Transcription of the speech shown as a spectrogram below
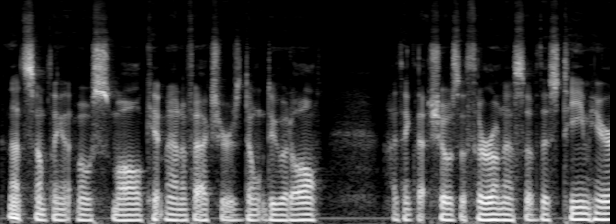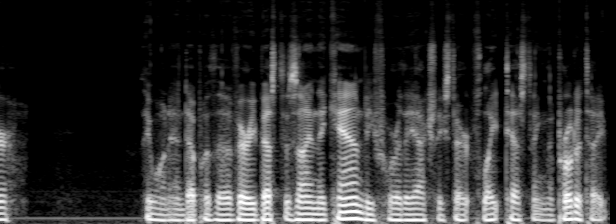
and that's something that most small kit manufacturers don't do at all. I think that shows the thoroughness of this team here. They want to end up with the very best design they can before they actually start flight testing the prototype.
